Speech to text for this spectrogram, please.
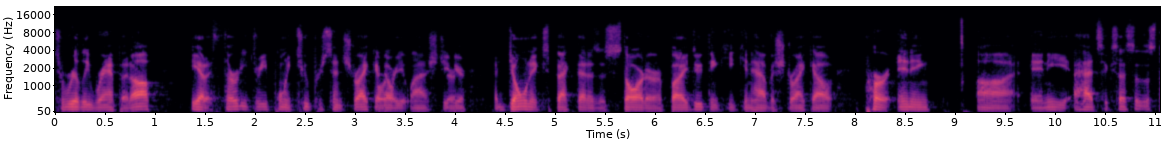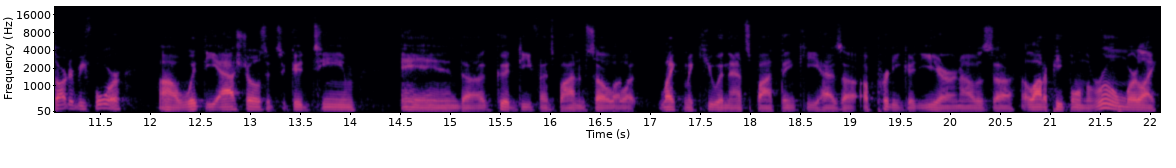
to really ramp it up. He had a 33.2% strikeout rate last year. I don't expect that as a starter, but I do think he can have a strikeout per inning. Uh, and he had success as a starter before uh, with the Astros. It's a good team and uh, good defense behind him. So, like McHugh in that spot, think he has a, a pretty good year. And I was uh, a lot of people in the room were like,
